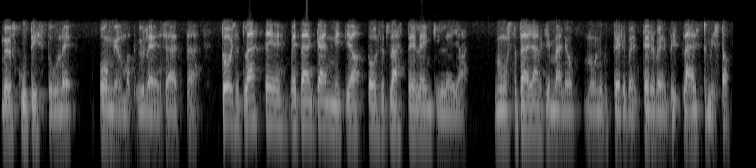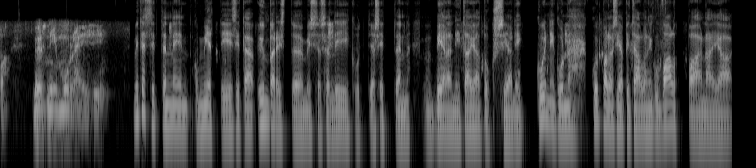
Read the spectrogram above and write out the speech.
myös kutistuu ne ongelmat yleensä, että toiset lähtee vetään kännit ja toiset lähtee lenkille ja minusta tämä jälkimmäinen on, on niin terve, terveempi lähestymistapa myös niihin murheisiin. Miten sitten niin, kun miettii sitä ympäristöä, missä sä liikut ja sitten vielä niitä ajatuksia, niin kuin, niin kuin, kuin paljon siellä pitää olla niin kuin valppaana ja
